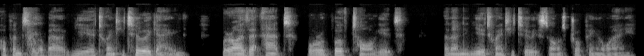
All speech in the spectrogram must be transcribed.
up until about year 22 again, we're either at or above target. And then in year 22, it starts dropping away.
